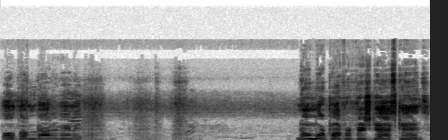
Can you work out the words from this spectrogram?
Both of them got it in it. No more puffer fish gas cans.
